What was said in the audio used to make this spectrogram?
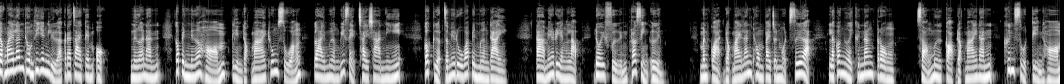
ดอกไม้ลั่นทมที่ยังเหลือกระจายเต็มอก เนื้อนั้นก็เป็นเนื้อหอม กลิ่นดอกไม้ทุ่งสวง ปลายเมืองวิเศษชัยชาญนี้ ก็เกือบจะไม่รู้ว่าเป็นเมืองใด ตาไม่เรียงหลับ โดยฝืนเพราะสิ่งอื่น มันกวาดดอกไม้ลั่นทมไปจนหมดเสื้อ แล้วก็เงยขึ้นนั่งตรง สองมือกอบดอกไม้นั้นขึ้นสูดกลิ่นหอม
